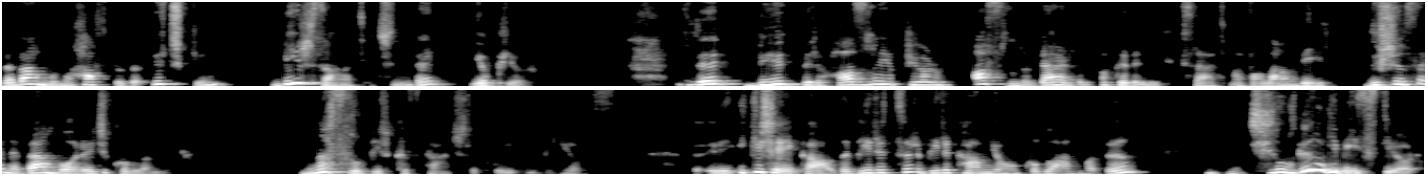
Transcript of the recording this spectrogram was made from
Ve ben bunu haftada üç gün bir saat içinde yapıyorum. Ve büyük bir hazla yapıyorum. Aslında derdim akademik yükseltme falan değil. Düşünsene ben bu aracı kullanıyorum. Nasıl bir kıskançlık duydum biliyor musun? İki şey kaldı. Biri tır, biri kamyon kullanmadığım. Çılgın gibi istiyorum.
